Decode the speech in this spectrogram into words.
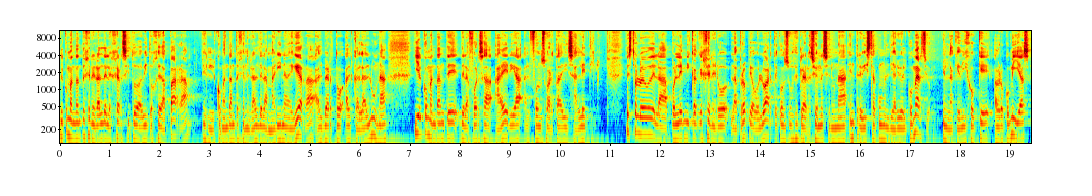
el comandante general del Ejército David Ojeda Parra, el comandante general de la Marina de Guerra Alberto Alcalá Luna y el comandante de la Fuerza Aérea Alfonso Artadi Saletti. Esto luego de la polémica que generó la propia Boluarte con sus declaraciones en una entrevista con el diario El Comercio, en la que dijo que, abro comillas,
